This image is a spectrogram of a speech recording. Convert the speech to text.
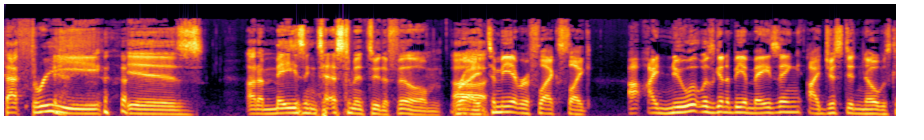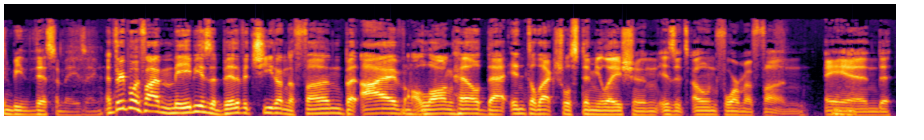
that three is an amazing testament to the film. right. Uh, to me, it reflects like I, I knew it was going to be amazing. I just didn't know it was going to be this amazing. And 3.5 maybe is a bit of a cheat on the fun, but I've Mm-hmm. long held that intellectual stimulation is its own form of fun. Mm-hmm. And,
